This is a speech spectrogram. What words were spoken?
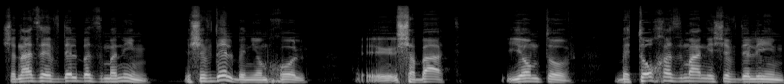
שנה זה הבדל בזמנים. יש הבדל בין יום חול, אה, שבת, יום טוב. בתוך הזמן יש הבדלים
